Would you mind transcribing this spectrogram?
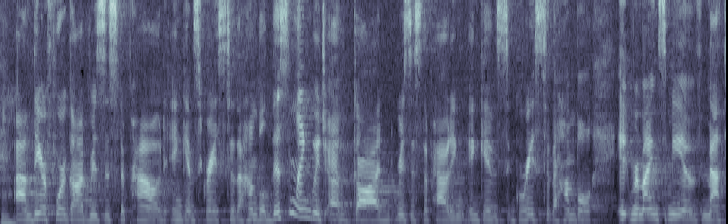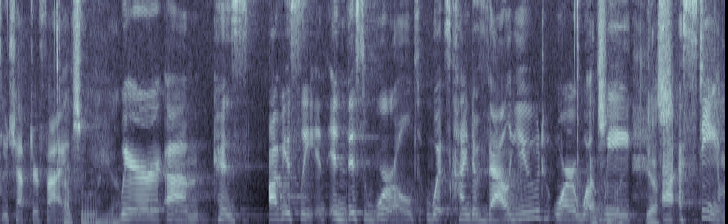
Mm-hmm. Um, therefore, God resists the proud and gives grace to the humble. This language of God resists the proud and, and gives grace to the humble, it reminds me of Matthew chapter 5. Absolutely, yeah. Where, because um, obviously in, in this world, what's kind of valued or what Absolutely. we Yes. uh, esteem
